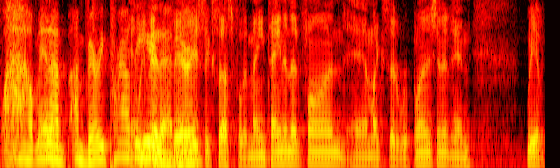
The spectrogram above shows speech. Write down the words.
wow, man, I'm I'm very proud And to hear that. very man. successful at maintaining that fund and, like I said, replenishing it. And we have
